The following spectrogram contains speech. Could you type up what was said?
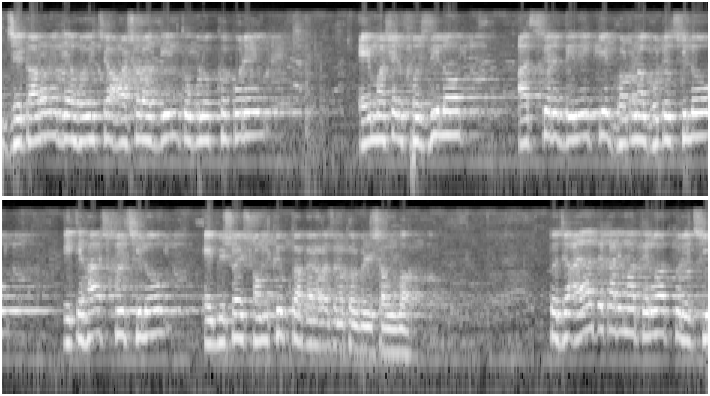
যে কারণে দেওয়া হয়েছে, আশরা দিনকে উপলক্ষ করে এই মাসের ফজিলত, আজকের দিনে কি ঘটনা ঘটেছিল, ইতিহাস কি ছিল, এই বিষয়ে সংক্ষিপ্ত আকারে আলোচনা করবেন ইনশাআল্লাহ তো যে আয়াতে কারিমা তেলাওয়াত করেছি,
